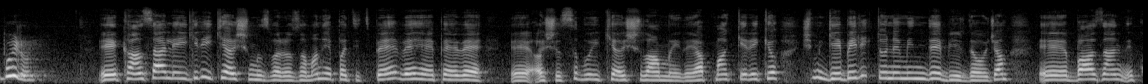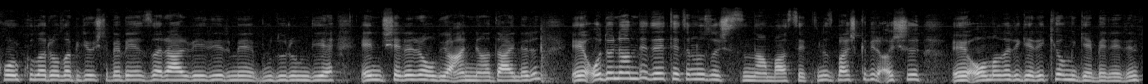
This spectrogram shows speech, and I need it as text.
Buyurun. E, kanserle ilgili iki aşımız var o zaman. Hepatit B ve HPV e, aşısı. Bu iki aşılanmayı da yapmak gerekiyor. Şimdi gebelik döneminde bir de hocam e, bazen korkular olabiliyor. İşte bebeğe zarar verir mi bu durum diye endişeleri oluyor anne adayların. E, o dönemde de tetanoz aşısından bahsettiniz. Başka bir aşı e, olmaları gerekiyor mu gebelerin?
